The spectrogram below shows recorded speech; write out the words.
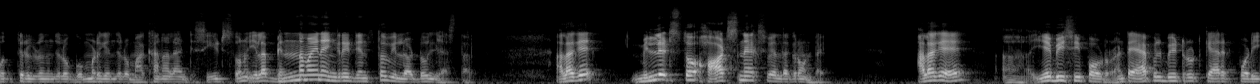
పొత్తిరుగుడు గింజలు గుమ్మడి గింజలు మఖానా లాంటి సీడ్స్తోనూ ఇలా భిన్నమైన ఇంగ్రీడియంట్స్తో వీళ్ళు లడ్డూలు చేస్తారు. అలాగే మిల్లెట్స్తో హాట్ స్నాక్స్ వీళ్ళ దగ్గర ఉంటాయి. అలాగే ఏబీసీ పౌడర్ అంటే యాపిల్ బీట్రూట్ క్యారెట్ పొడి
